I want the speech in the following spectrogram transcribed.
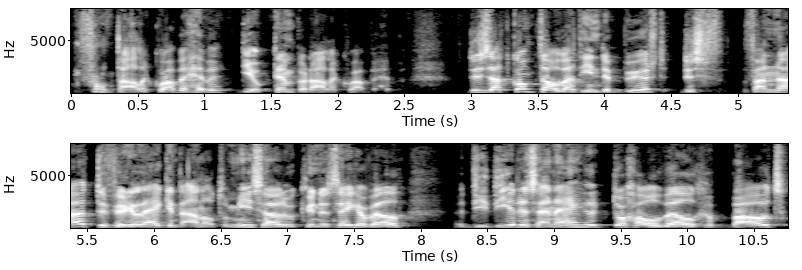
frontale kwabben hebben, die ook temporale kwabben hebben. Dus dat komt al wat in de buurt. Dus vanuit de vergelijkende anatomie zouden we kunnen zeggen, wel, die dieren zijn eigenlijk toch al wel gebouwd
